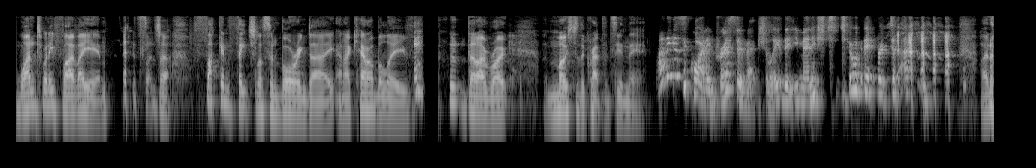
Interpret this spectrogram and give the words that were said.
1:25 a.m. It's such a fucking featureless and boring day and I cannot believe that I wrote most of the crap that's in there. I quite impressive, actually, that you managed to do it every day. I know,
